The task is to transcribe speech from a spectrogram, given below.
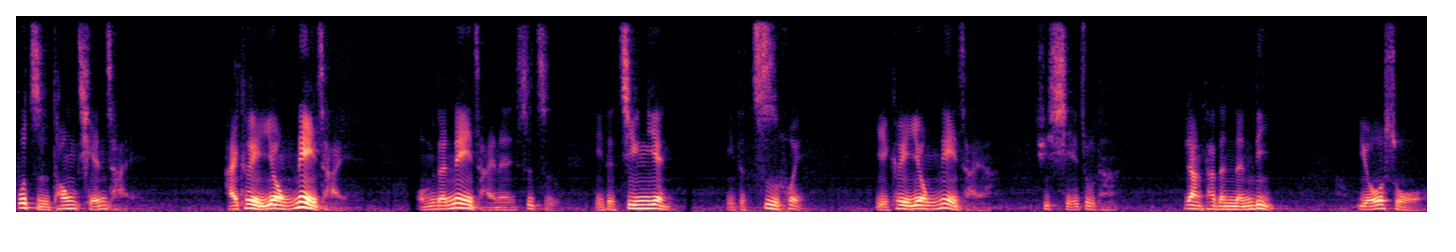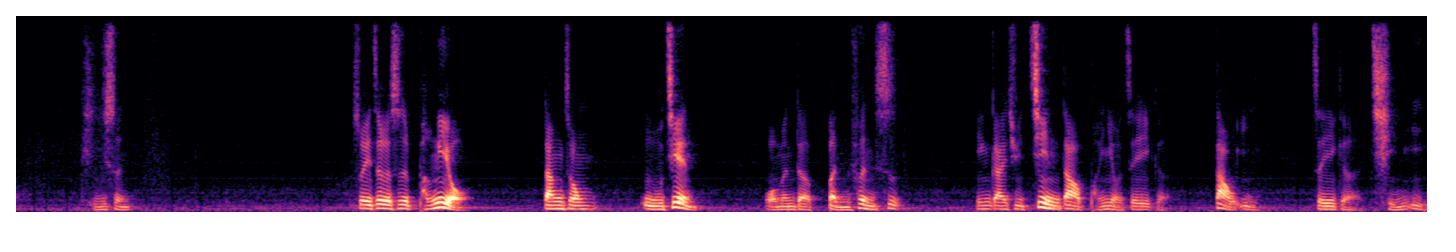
不只通钱财，还可以用内财。我们的内财呢，是指你的经验、你的智慧，也可以用内财啊，去协助他，让他的能力有所提升。所以这个是朋友当中五件我们的本分事，应该去尽到朋友这一个道义，这一个情义。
